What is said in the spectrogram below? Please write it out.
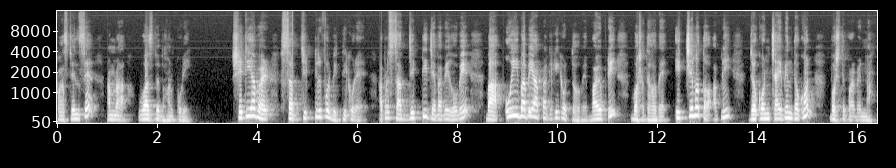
পাস্ট টেন্সে আমরা ওয়াজ ব্যবহার করি। সেটি আবার সাবজেক্টের উপর ভিত্তি করে। আপনার সাবজেক্টটি যেভাবে হবে বা ওইভাবে আপনাকে কি করতে হবে? বায়োপটি বসাতে হবে। ইচ্ছে মতো আপনি যখন চাইবেন তখন বসতে পারবেন না।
